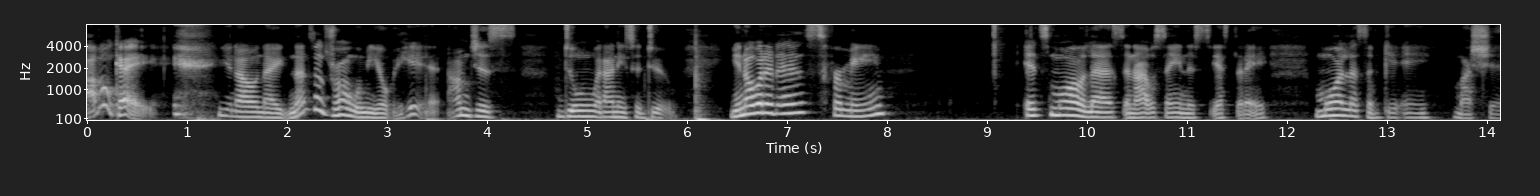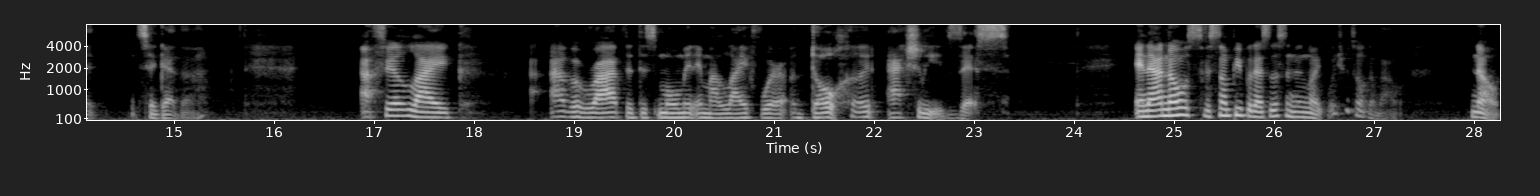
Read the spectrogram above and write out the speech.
I'm okay. you know, like nothing's wrong with me over here. I'm just doing what I need to do. You know what it is for me? It's more or less, and I was saying this yesterday, more or less of getting my shit together. I feel like I've arrived at this moment in my life where adulthood actually exists. And I know for some people that's listening, like, what you talking about? No,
